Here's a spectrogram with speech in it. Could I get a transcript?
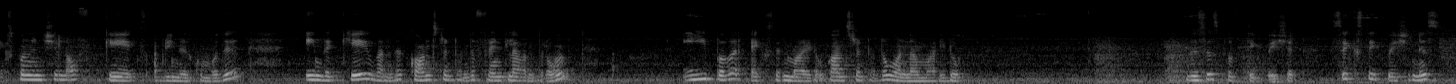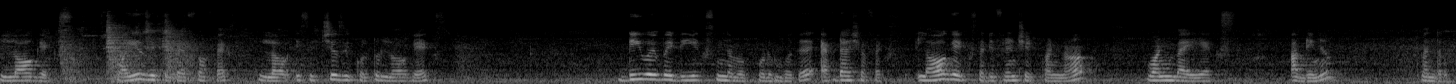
exponential of kx அப்படின்னு இருக்கும்போது இந்த கே வந்து கான்ஸ்டன்ட் வந்து ஃப்ரண்ட்டில் வந்துடும் இ e பவர் எக்ஸ்ன்னு மாறிடும். கான்ஸ்டன்ட் வந்து ஒன்றா மாறிடும். This is fifth equation sixth equation is log x. Y is equal to f of x. Log is h is equal to log x. dy by dx நம்ம போடும்போது f dash of x log x differentiate பண்ணால் 1 by x அப்படின்னு வந்துடும்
